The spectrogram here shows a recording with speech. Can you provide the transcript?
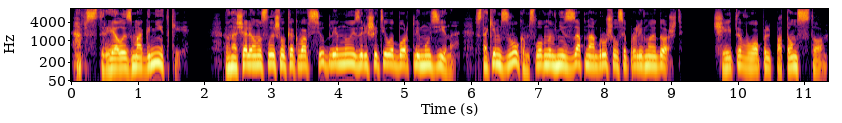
Обстрел из магнитки. Вначале он услышал, как во всю длину изрешетило борт лимузина, с таким звуком, словно внезапно обрушился проливной дождь. Чей-то вопль, потом стон.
